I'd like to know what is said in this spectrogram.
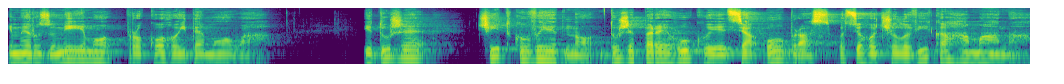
І ми розуміємо, про кого йде мова. І дуже чітко видно, дуже перегукується образ оцього чоловіка Гамана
